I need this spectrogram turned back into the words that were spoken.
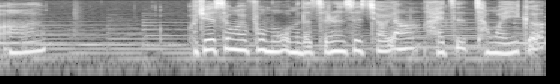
呃，我觉得身为父母，我们的责任是教养孩子成为一个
